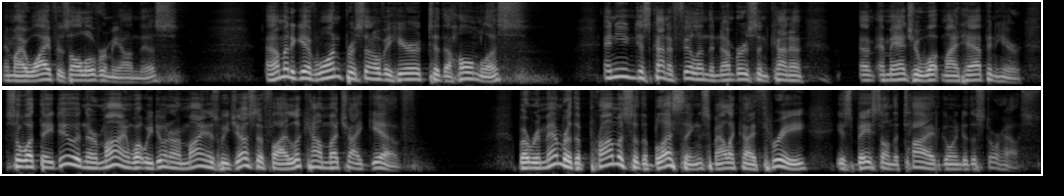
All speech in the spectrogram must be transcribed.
and my wife is all over me on this. And I'm going to give 1% over here to the homeless. And you can just kind of fill in the numbers and kind of imagine what might happen here. So, what they do in their mind, what we do in our mind is we justify look how much I give. But remember, the promise of the blessings, Malachi 3, is based on the tithe going to the storehouse.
